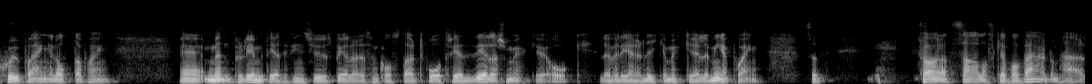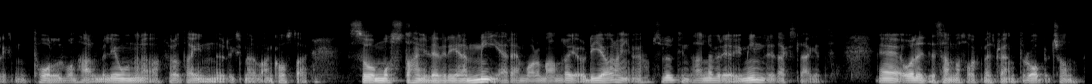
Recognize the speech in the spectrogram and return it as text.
sju poäng eller åtta poäng. Eh, men problemet är att det finns ju spelare som kostar två tredjedelar så mycket och levererar lika mycket eller mer poäng. Så att för att Salah ska vara värd de här liksom 12,5 miljonerna för att ta in nu, liksom, eller vad han kostar, så måste han ju leverera mer än vad de andra gör. Och det gör han ju absolut inte. Han levererar ju mindre i dagsläget. Eh, och lite samma sak med Trent och Robertson.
